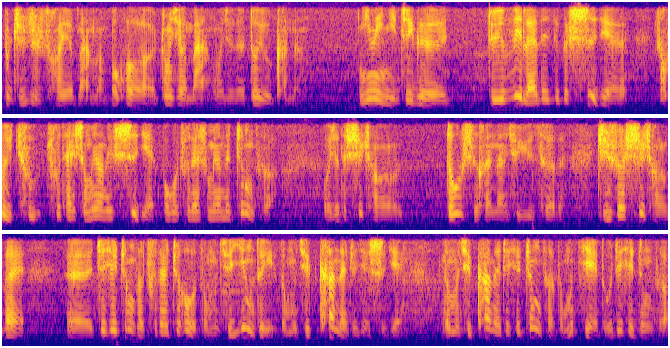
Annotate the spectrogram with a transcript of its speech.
不只只是创业板嘛，包括中小板，我觉得都有可能。因为你这个对于未来的这个事件会出出台什么样的事件，包括出台什么样的政策，我觉得市场都是很难去预测的。只是说市场在呃，这些政策出台之后，怎么去应对，怎么去看待这些事件，怎么去看待这些政策，怎么解读这些政策，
